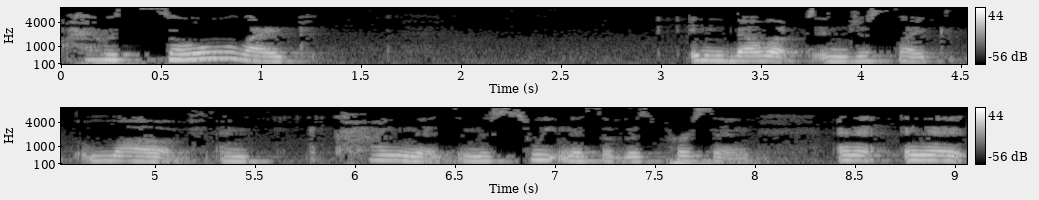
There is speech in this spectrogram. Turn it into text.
I was so like enveloped in just like love and kindness and the sweetness of this person. And it, and it,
